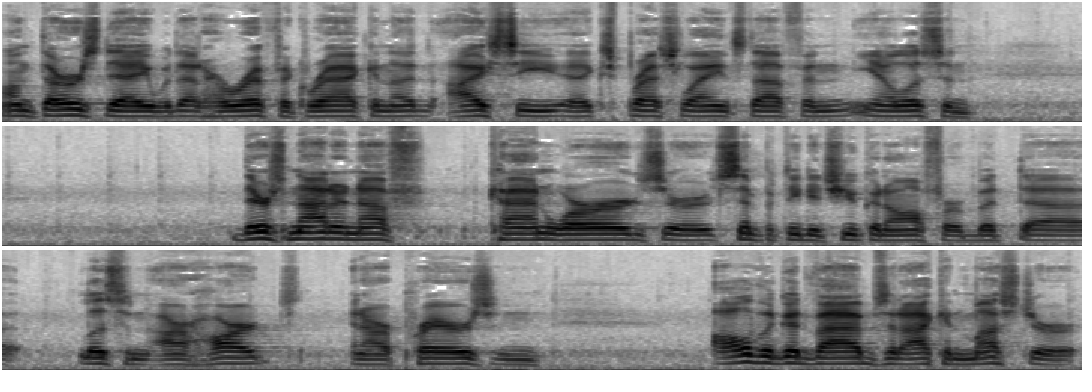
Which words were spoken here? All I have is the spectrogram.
on Thursday with that horrific wreck and that icy express lane stuff? And, you know, listen, there's not enough kind words or sympathy that you can offer. But uh, listen, our heart and our prayers and all the good vibes that I can muster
